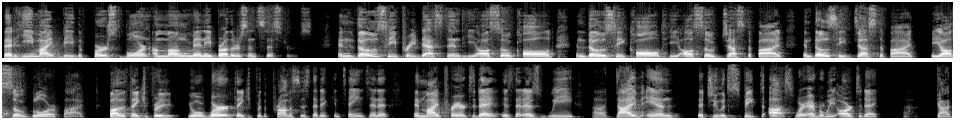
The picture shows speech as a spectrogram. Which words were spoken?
that he might be the firstborn among many brothers and sisters. And those he predestined, he also called. And those he called, he also justified. And those he justified, he also glorified. Father, thank you for your word. Thank you for the promises that it contains in it. And my prayer today is that as we uh, dive in, that you would speak to us wherever we are today. Uh, God,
